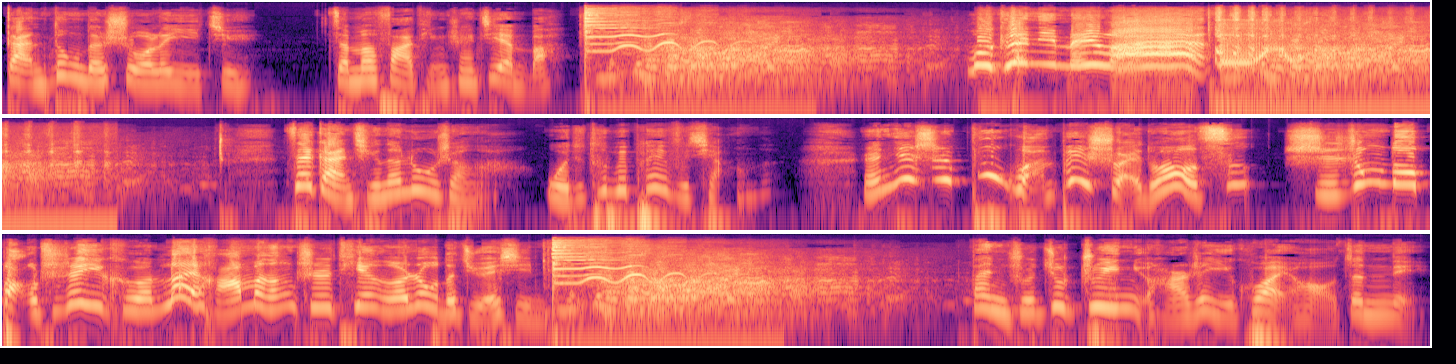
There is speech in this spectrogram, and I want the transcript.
感动的说了一句：“咱们法庭上见吧。”跟你没完，在感情的路上啊，我就特别佩服强子，人家是不管被甩多少次，始终都保持着一颗癞蛤蟆能吃天鹅肉的决心。但你说就追女孩这一块哈，真的，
